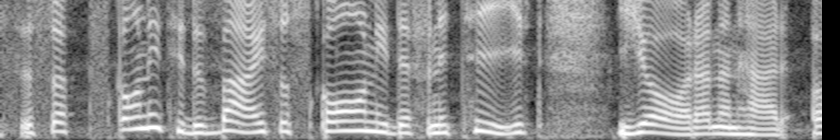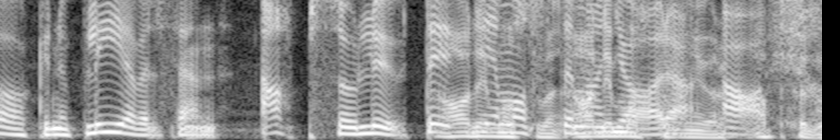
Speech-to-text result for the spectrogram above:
Så att ska ni till Dubai så ska ni definitivt göra den här ökenupplevelsen. Absolut, det, Ja, det det, måste måste, man- ja, det måste göra. man göra. Ja.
